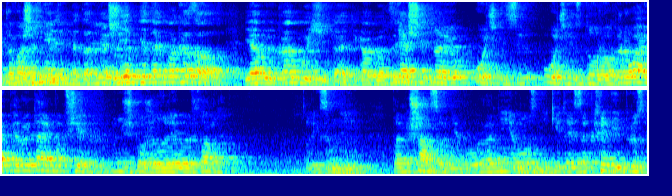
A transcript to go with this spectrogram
Это ваше мнение? Это, Я ну, я- мне так показалось. Я говорю, как вы считаете, как вы Я оцениваете? считаю, очень, очень здорово. Караваев первый тайм вообще уничтожил левый фланг Александрии. Там и шансов не было. Они его с Никитой закрыли, и плюс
